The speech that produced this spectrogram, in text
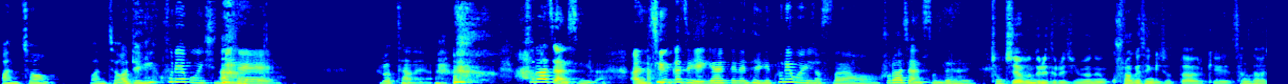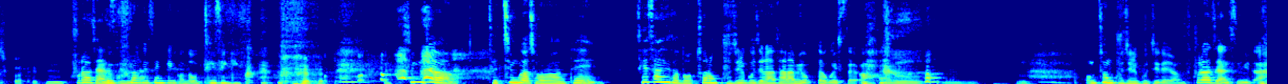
많죠. 많죠. 아, 되게 쿨해 보이시는데 그렇지 않아요. 쿨하지 않습니다. 아니 지금까지 얘기할 때는 되게 쿨해 보이셨어요. 쿨하지 않습니다. 네. 청취자분들이 들으시면 쿨하게 생기셨다 이렇게 상상하실 것 같아요. 음, 쿨하지 그 않습니다. 쿨하게 생긴 건 어떻게 생긴 거예요? 심지어 제 친구가 저한테 세상에서 너처럼 구질구질한 사람이 없다고 했어요. 엄청 구질구질해요. 쿨하지 않습니다.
